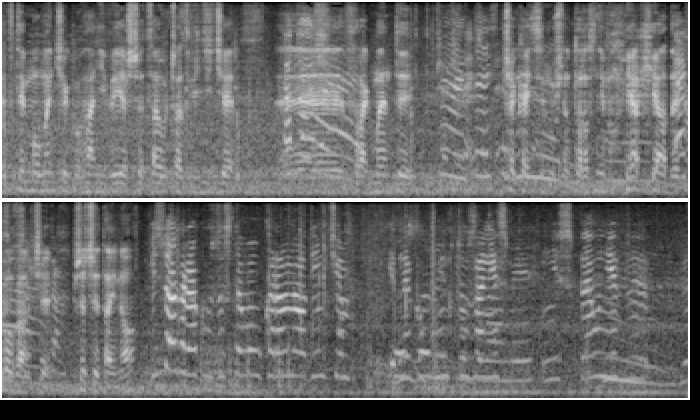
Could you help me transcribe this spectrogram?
e, w tym momencie, kochani, wy jeszcze cały czas widzicie e, fragmenty. Czekaj, Symuś, no teraz nie mam jak jadę, kocham cię. Przeczytaj, no. Wisła Kraków została ukarana odjęciem jednego punktu za nies niespełnienie wy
